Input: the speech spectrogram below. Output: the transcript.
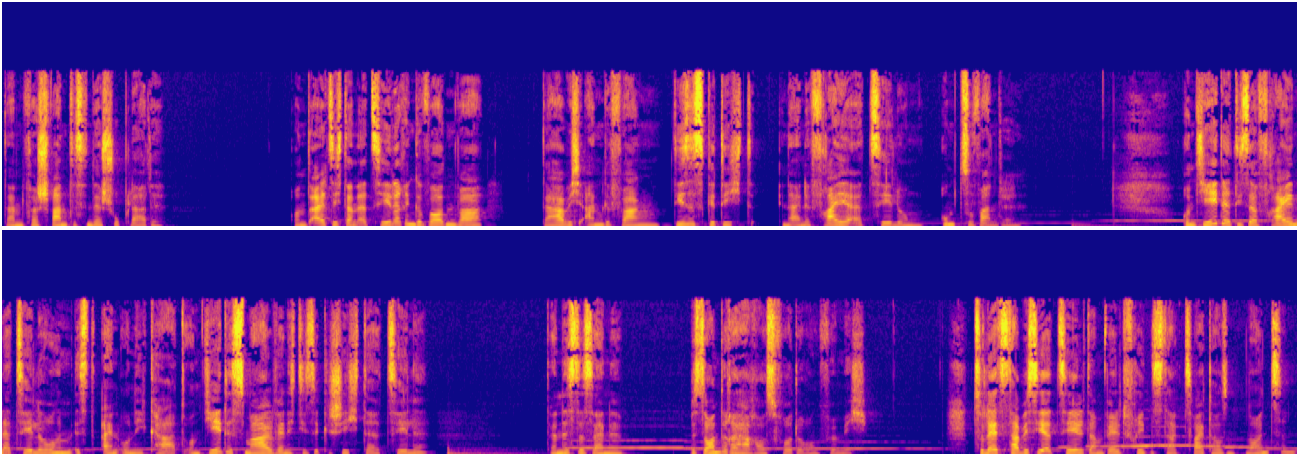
Dann verschwand es in der Schublade. Und als ich dann Erzählerin geworden war, da habe ich angefangen, dieses Gedicht in eine freie Erzählung umzuwandeln. Und jede dieser freien Erzählungen ist ein Unikat. Und jedes Mal, wenn ich diese Geschichte erzähle, dann ist es eine besondere Herausforderung für mich. Zuletzt habe ich sie erzählt am Weltfriedenstag 2019.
